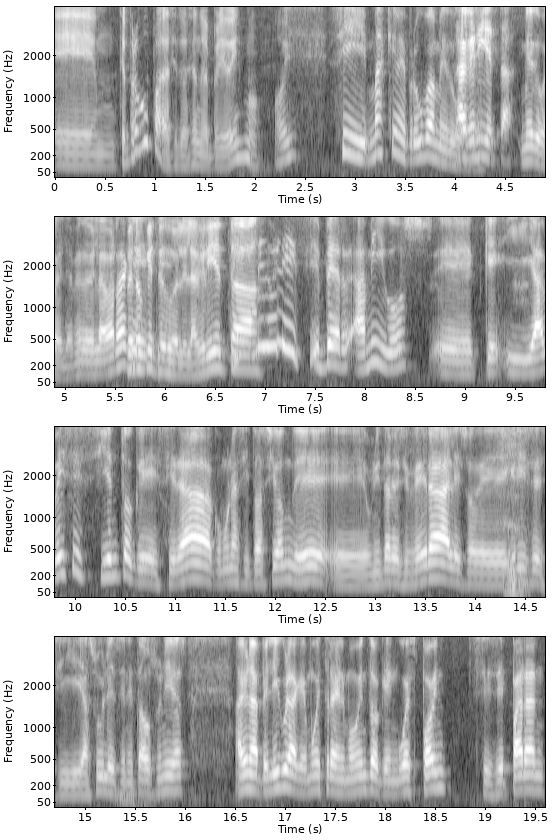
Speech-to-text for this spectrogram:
Eh, ¿Te preocupa la situación del periodismo hoy? Sí, más que me preocupa, me duele. La grieta. Me duele, me duele. La verdad ¿Pero qué te duele? ¿La grieta? Me, duele ver amigos eh, que, y a veces siento que se da como una situación de eh, unitarios y federales o de grises y azules en Estados Unidos. Hay una película que muestra en el momento que en West Point se separan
